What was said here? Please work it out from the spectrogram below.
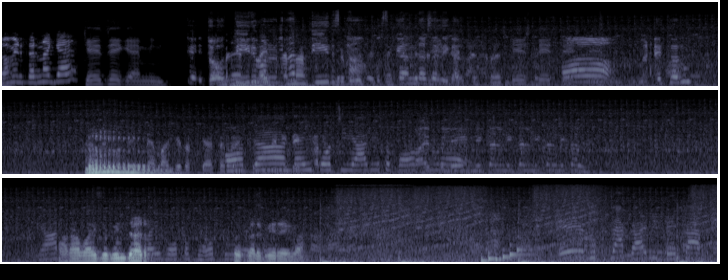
डोमिनेट करना क्या है? KJ gaming. जो तीर लाइट बन ना तीर उसके अंदर से निकल। टेस्ट टेस्ट ओ लाइट करूँ? हैं बाकी सब क्या कर रहे हैं? पहुँच जा क्योंकि मैं नहीं नहीं देख। पहुँची यार ये तो बहुत भाई दूर निकल निकल निकल निकल। हमारा भाई जोगिंदर तो बहुत दूर तो कर भी रहेगा। ए रुक जा गाड़ी बेकार।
